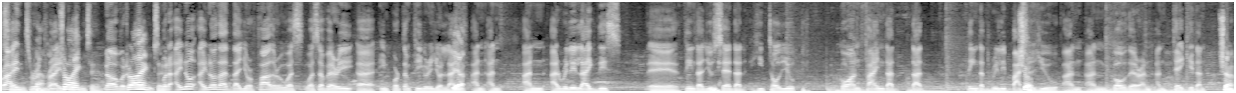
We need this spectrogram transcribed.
Trying to, to, trying, trying to, No, but trying to. But I know, I know that, that your father was was a very uh, important figure in your life, Yeah. and and and I really like this uh, thing that you said that he told you, go and find that that thing that really passions Sure. you, and and go there and, and take it and Sure.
